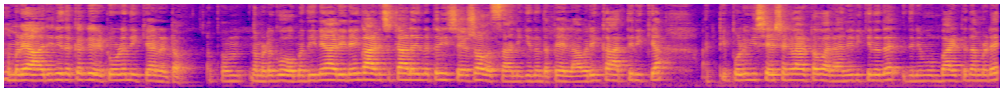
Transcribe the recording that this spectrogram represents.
നമ്മുടെ ആര്യൻ ഇതൊക്കെ കേട്ടുകൊണ്ട് നിൽക്കുകയാണ് കേട്ടോ. അപ്പം നമ്മുടെ ഗോമതിനെ ആര്യനെയും കാണിച്ചിട്ടാണ് ഇന്നത്തെ വിശേഷം അവസാനിക്കുന്നത്. അപ്പം എല്ലാവരും കാത്തിരിക്കുക. അടിപൊളി വിശേഷങ്ങളാട്ടോ വരാനിരിക്കുന്നത്. ഇതിനു മുമ്പായിട്ട് നമ്മുടെ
